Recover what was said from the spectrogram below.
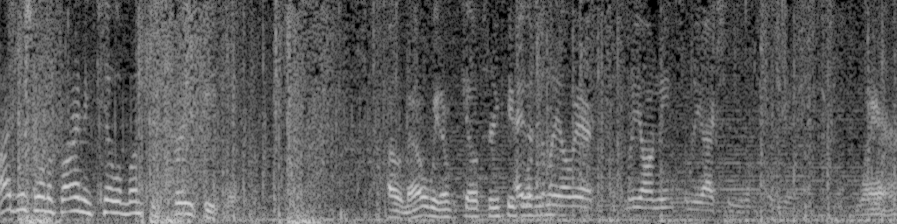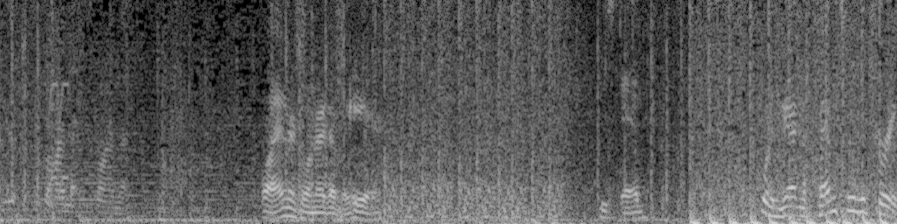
I just want to find and kill a bunch of tree people. Oh no, we don't kill tree people Hey, there's anymore? somebody over here. Somebody on me. Somebody actually over here. Where? He's behind that. He's behind that. Well, and there's one right over here. He's dead. What, is he behind the fence or the tree?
